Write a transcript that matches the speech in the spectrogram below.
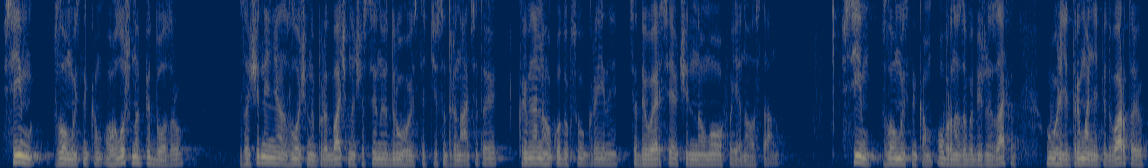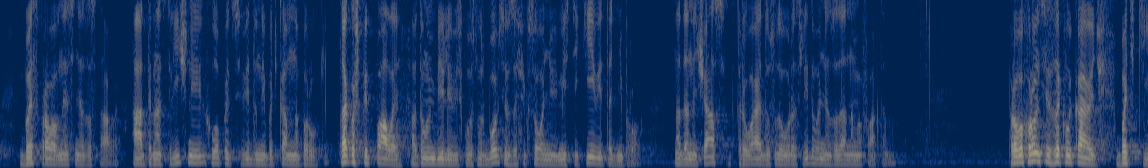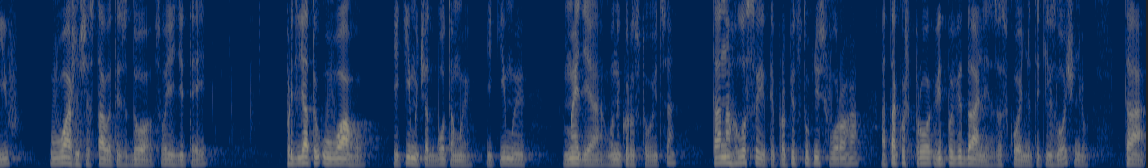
Всім зловмисникам оголошено підозру за вчинення злочину, передбачено частиною 2 статті 113 Кримінального кодексу України. Це диверсія, вчинена в умовах воєнного стану. Всім зловмисникам обрано запобіжний захід у вигляді тримання під вартою без права внесення застави. А 13-річний хлопець відданий батькам на поруки. Також підпали автомобілі військовослужбовців, зафіксовані в місті Києві та Дніпро. На даний час триває досудове розслідування за даними фактами. Правоохоронці закликають батьків уважніше ставитись до своїх дітей, приділяти увагу, якими чат-ботами, якими медіа вони користуються, та наголосити про підступність ворога, а також про відповідальність за скоєння таких злочинів та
